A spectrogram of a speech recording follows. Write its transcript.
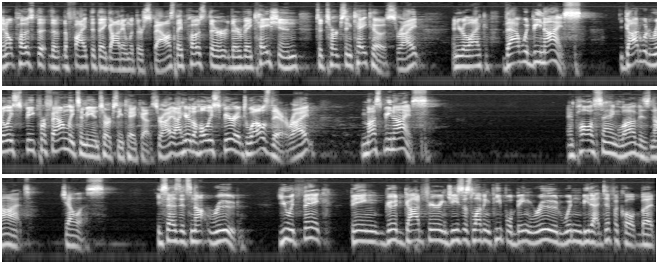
They don't post the, the, the, fight that they got in with their spouse. They post their, their vacation to Turks and Caicos, right? And you're like, that would be nice. God would really speak profoundly to me in Turks and Caicos, right? I hear the Holy Spirit dwells there, right? Must be nice. And Paul is saying love is not jealous. He says it's not rude. You would think being good, God fearing, Jesus loving people, being rude wouldn't be that difficult, but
